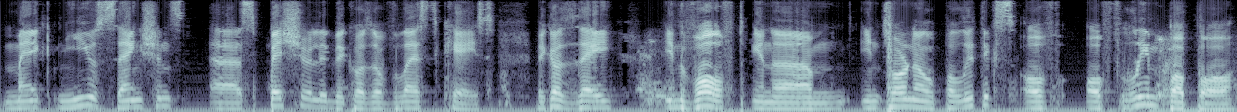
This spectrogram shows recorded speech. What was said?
make new sanctions, uh, especially because of last case, because they involved in um, internal politics of of Limpopo.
